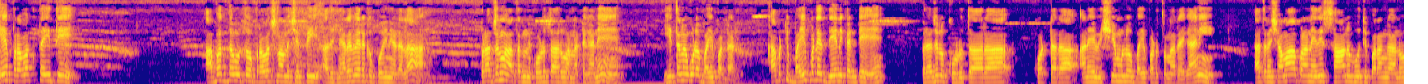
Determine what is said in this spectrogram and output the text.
ఏ ప్రవక్త అయితే అబద్ధముతో ప్రవచనాలు చెప్పి అది నెరవేరకపోయినడలా ప్రజలను అతన్ని కొడతారు అన్నట్టుగానే ఇతను కూడా భయపడ్డాడు. కాబట్టి భయపడేది దేనికంటే ప్రజలు కొడుతారా కొట్టరా అనే విషయంలో భయపడుతున్నారే కానీ అతని క్షమాపణ అనేది సానుభూతి పరంగానో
